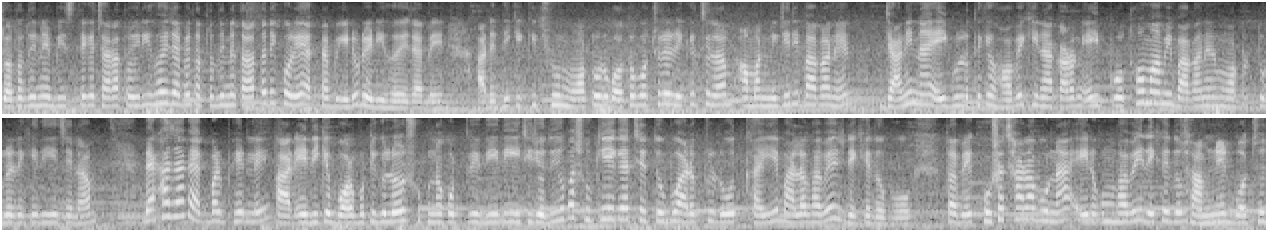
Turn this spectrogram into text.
যতদিনে বীজ থেকে চারা তৈরি হয়ে যাবে, ততদিনে তাড়াতাড়ি করে একটা বেডও রেডি হয়ে যাবে। আর এদিকে কিছু মটর গত বছরে রেখেছিলাম, আমার নিজেরই বাগানের। জানি না এইগুলো থেকে হবে কি না কারণ এই প্রথম আমি বাগানের মটর তুলে রেখে দিয়েছিলাম। দেখা যাক একবার ফেললে আর এদিকে বরবটিগুলো শুকনো করতে দিয়ে দিয়েছি, যদিও বা শুকিয়ে গেছে, তবু আর একটু রোদ খাইয়ে ভালোভাবে রেখে দেবো। তবে খোসা ছাড়াবো না এইরকমভাবেই রেখে দেবো। সামনের বছর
